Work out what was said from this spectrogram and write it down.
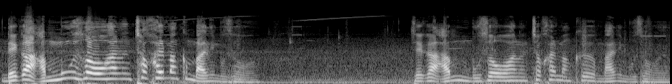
내가 안 무서워하는 척 할 만큼 많이 무서워. 제가 안 무서워하는 척 할 만큼 많이 무서워요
